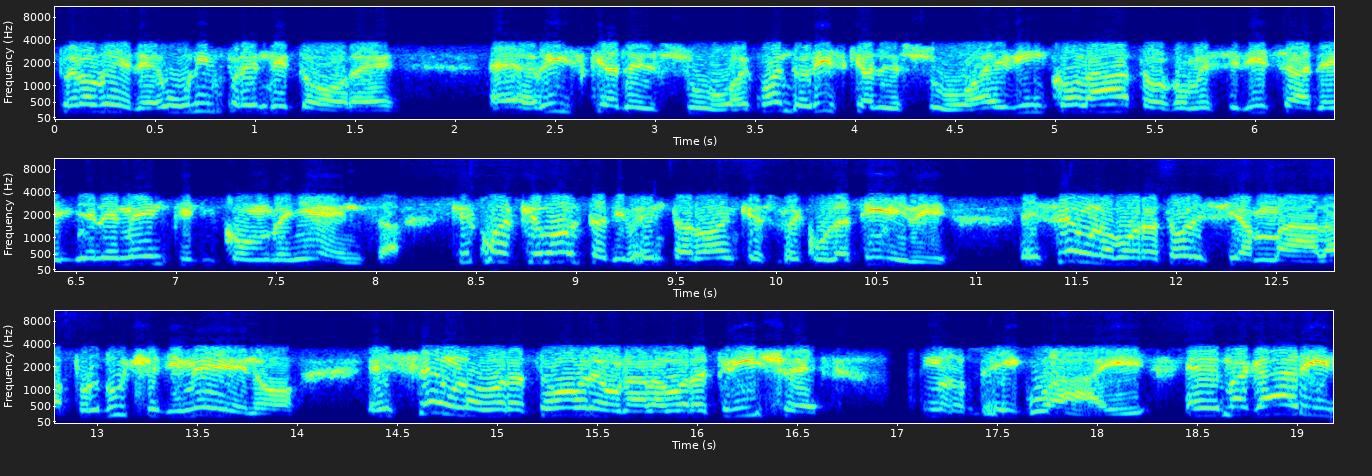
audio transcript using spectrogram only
però vede un imprenditore eh, rischia del suo e quando rischia del suo è vincolato, come si dice, a degli elementi di convenienza che qualche volta diventano anche speculativi e se un lavoratore si ammala produce di meno e se un lavoratore o una lavoratrice hanno dei guai e magari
